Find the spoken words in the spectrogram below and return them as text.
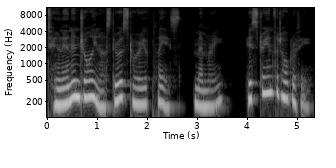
Tune in and join us through a story of place, memory, history, and photography.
